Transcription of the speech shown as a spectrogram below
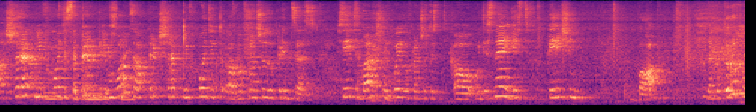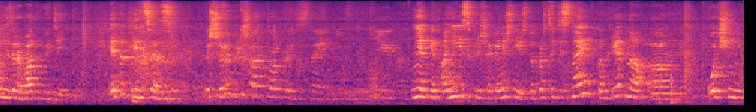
А Шрек не входит, во-первых, Дримвордс, а во-вторых, Шрек не входит э, во франшизу принцесс. Все эти барышни входят во франшизу. То есть э, у Диснея есть перечень баб, на которых они зарабатывают деньги. Это принцессы. Есть Шрек решат только Дисней, не другие... Нет, нет, они есть в клише, конечно, есть. Но просто Дисней конкретно э, очень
